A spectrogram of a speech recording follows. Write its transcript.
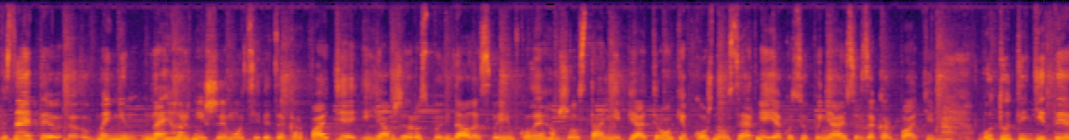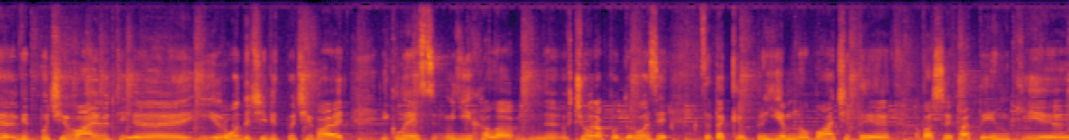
Ви знаєте, в мені найгарніші емоції від Закарпаття, і я вже розповідала своїм колегам, що останні 5 років кожного серпня я якось опиняюся в Закарпатті, бо тут і діти відпочивають, е, і родичі відпочивають. І коли я їхала вчора по дорозі, це так приємно бачити ваші хатинки,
